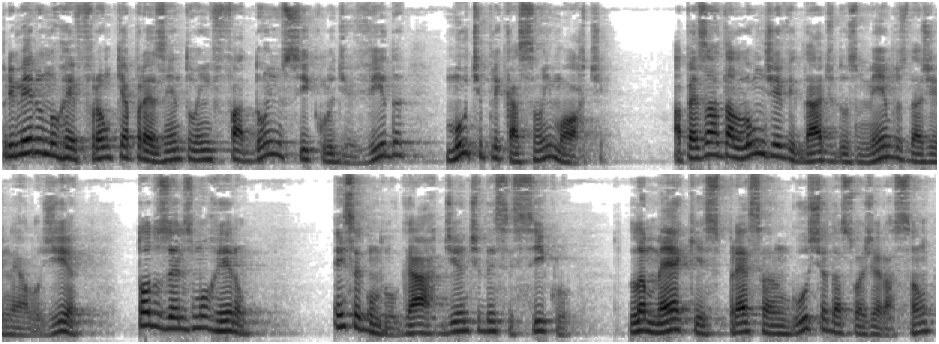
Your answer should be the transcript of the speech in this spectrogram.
Primeiro no refrão que apresenta o enfadonho ciclo de vida, multiplicação e morte. Apesar da longevidade dos membros da genealogia, todos eles morreram. Em segundo lugar, diante desse ciclo, Lameque expressa a angústia da sua geração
